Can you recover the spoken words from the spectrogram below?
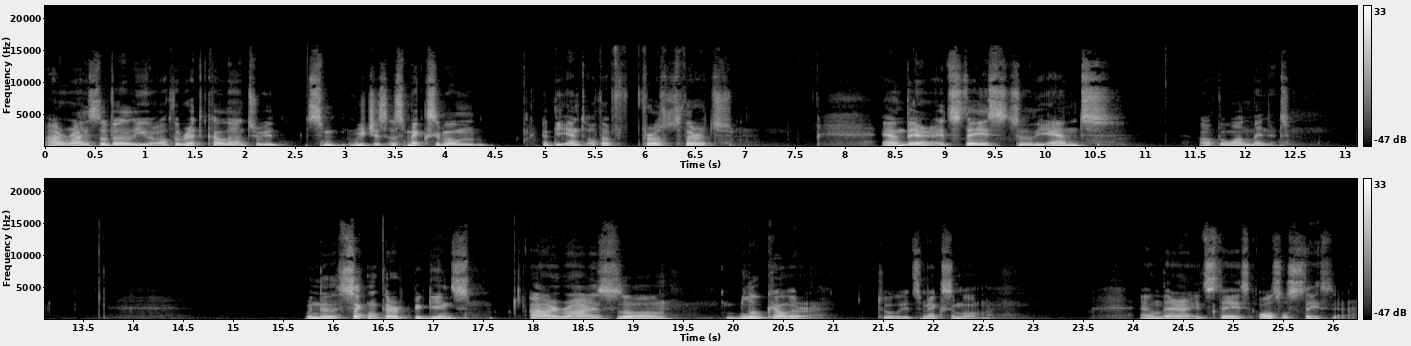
I rise the value of the red color to it reaches its maximum at the end of the first third. And there it stays to the end after one minute. When the second third begins, I rise the blue color to its maximum. And there it stays, also stays there.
